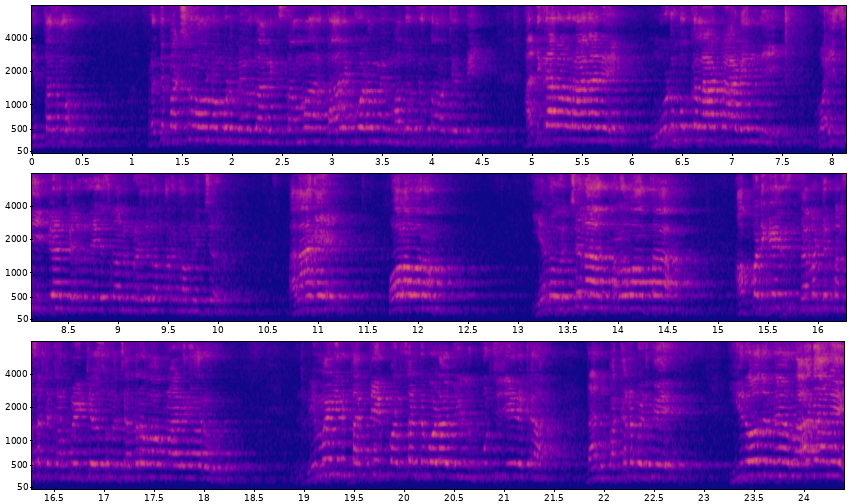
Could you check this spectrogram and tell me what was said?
ఇతను ప్రతిపక్షంలో ఉన్నప్పుడు మేము దానికి సమ దానికి కూడా మేము మద్దతు ఇస్తామని చెప్పి అధికారం రాగానే మూడు ముక్కలాట ఆడింది వైసీపీ తెలుగుదేశం అని ప్రజలందరూ గమనించారు. అలాగే పోలవరం ఈయన వచ్చిన తర్వాత అప్పటికే సెవెంటీ పర్సెంట్ చంద్రబాబు నాయుడు గారు రిమైనింగ్ థర్టీ పర్సెంట్ కూడా వీళ్ళు పూర్తి చేయక దాన్ని పక్కన పెడితే ఈరోజు మేము రాగానే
